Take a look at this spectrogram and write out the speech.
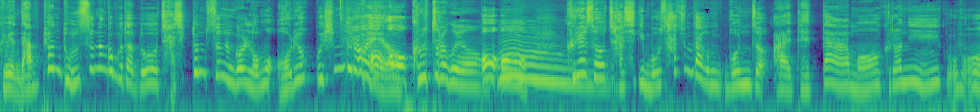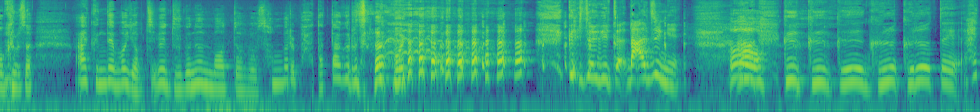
그 남편 돈 쓰는 것보다도 자식 돈 쓰는 걸 너무 어렵고 힘들어해요. 어, 어 그렇더라고요. 어, 어. 음. 그래서 자식이 뭐 사준다고 먼저 아 됐다 뭐 그러니 어, 그래서 아 근데 뭐 옆집에 누구는 뭐또 뭐 선물을 받았다 그러더라. 뭐. 그죠, 그죠. 나중에 어. 아그 그 그 그 그럴 때 했,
